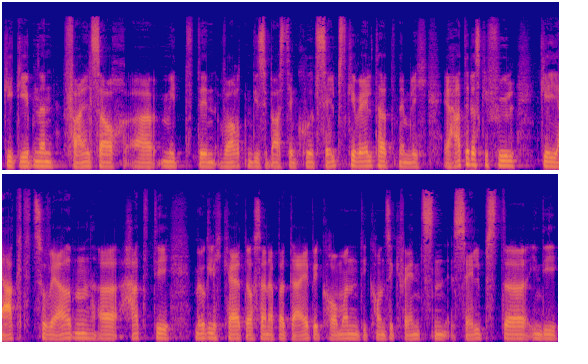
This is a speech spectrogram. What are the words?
gegebenenfalls auch äh, mit den Worten, die Sebastian Kurz selbst gewählt hat, nämlich er hatte das Gefühl, gejagt zu werden, äh, hat die Möglichkeit auch seiner Partei bekommen, die Konsequenzen selbst äh, in die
